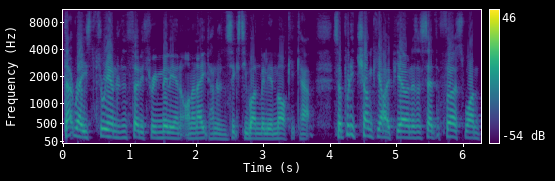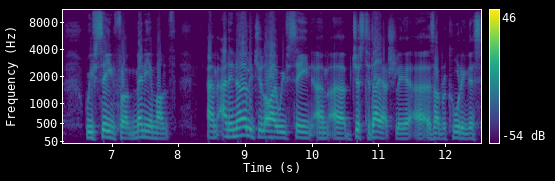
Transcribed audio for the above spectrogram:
That raised 333 million on an 861 million market cap. So pretty chunky IPO. And as I said, the first one we've seen for many a month. Um, and in early July, we've seen, um, uh, just today actually, uh, as I'm recording this,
